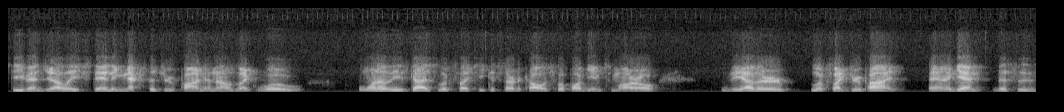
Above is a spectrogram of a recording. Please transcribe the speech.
Steve Angeli standing next to Drew Pyne, and I was like, whoa, one of these guys looks like he could start a college football game tomorrow. The other looks like Drew Pyne. And again, this is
